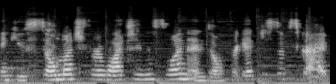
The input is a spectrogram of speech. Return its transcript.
Thank you so much for watching this one and don't forget to subscribe.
